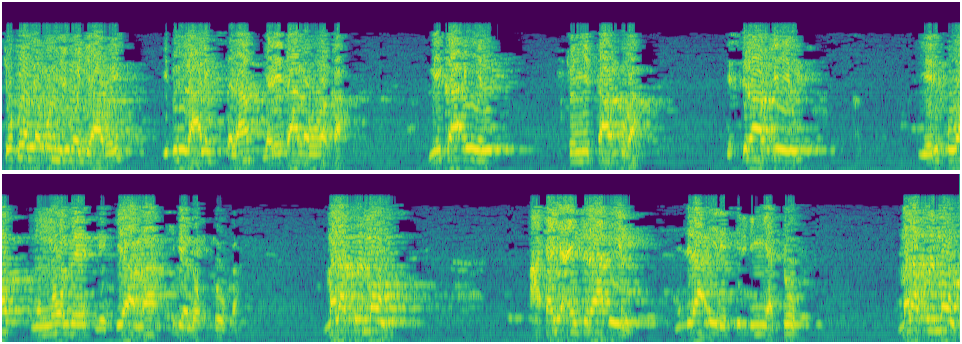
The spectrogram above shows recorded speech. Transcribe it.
Kyokulabirako mu mirimu gyabwe jiburiri alaihi ssalaamu yaleetanga bubaka mikail tonyisankuba isirafil yerifuwa mu ŋŋombe ngekiyama kigenda okutuuka. Malakul maut atali israil israil siri linnya ttuufu malakul maut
